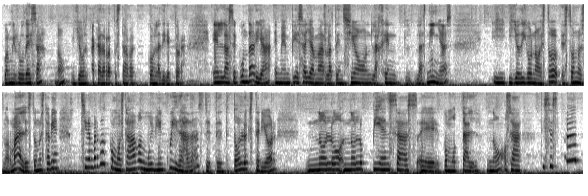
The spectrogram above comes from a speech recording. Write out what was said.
con mi rudeza, ¿no? Y yo a cada rato estaba con la directora. En la secundaria me empieza a llamar la atención la gente, las niñas y, yo digo, no, esto, esto no es normal, esto no está bien. Sin embargo, como estábamos muy bien cuidadas de, todo lo exterior, no lo, no lo piensas eh, como tal, ¿no? O sea, dices, ah,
